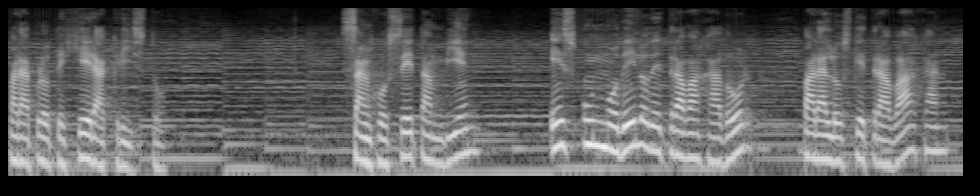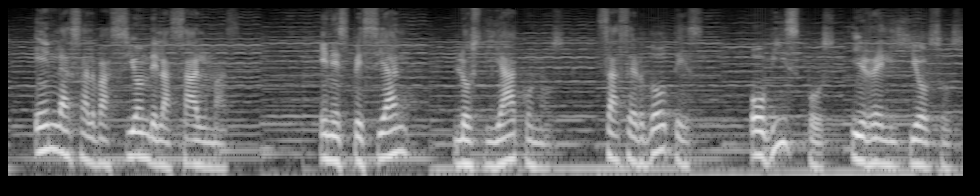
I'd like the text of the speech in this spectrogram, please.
para proteger a Cristo. San José también es un modelo de trabajador para los que trabajan en la salvación de las almas, en especial los diáconos, sacerdotes, obispos y religiosos.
